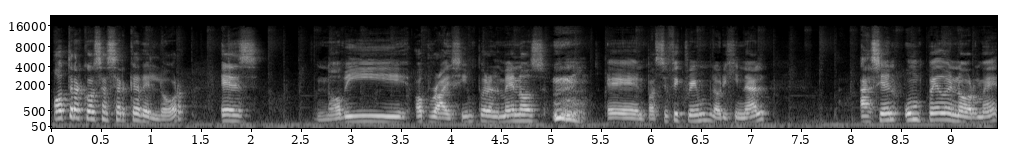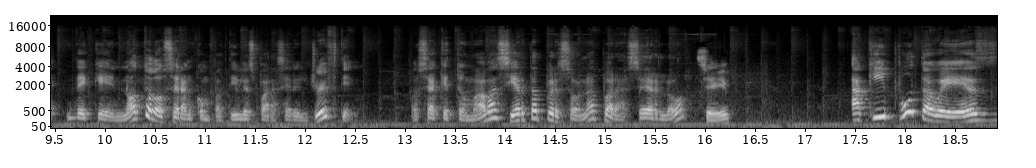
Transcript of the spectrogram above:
Otra cosa acerca del lore es no vi Uprising, pero al menos en Pacific Rim, la original, hacían un pedo enorme de que no todos eran compatibles para hacer el drifting. O sea, que tomaba cierta persona para hacerlo. Sí. Aquí, puta, güey, es...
